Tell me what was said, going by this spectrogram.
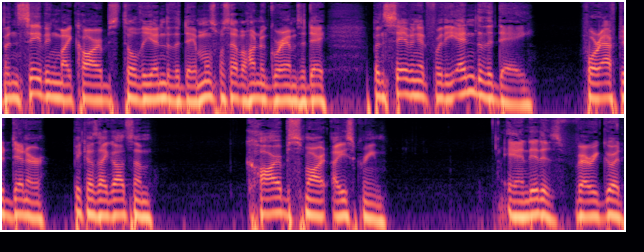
been saving my carbs till the end of the day. I'm supposed to have 100 grams a day. Been saving it for the end of the day for after dinner because I got some carb smart ice cream, and it is very good.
